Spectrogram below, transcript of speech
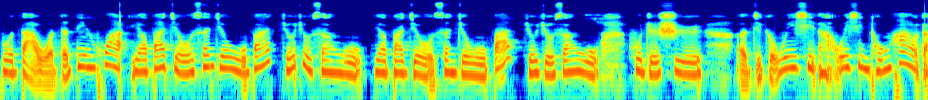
拨打我的电话幺八九三九五八九九三五幺八九三九五八九九三五，或者是呃这个微信哈，微信同号的。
